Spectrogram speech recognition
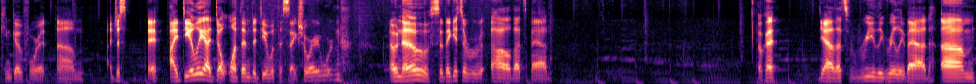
can go for it. Um, I just if, ideally I don't want them to deal with the Sanctuary Warden. oh no! So they get to oh that's bad. Okay. Yeah, that's really, really bad. Um,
